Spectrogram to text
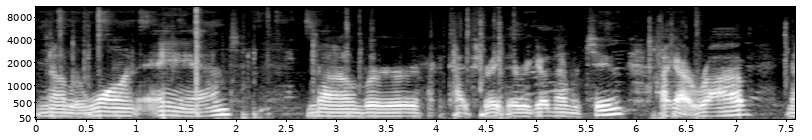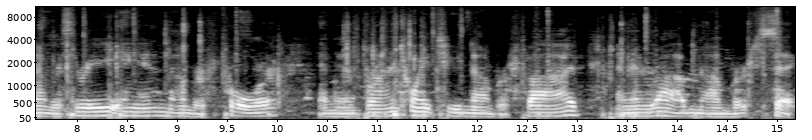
number one, and number, if I can type straight, there we go. Number two, I got Rob, number three, and number four. And then Brian, 22, number five. And then Rob, number six.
